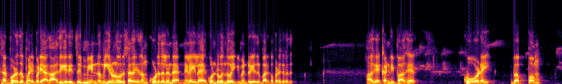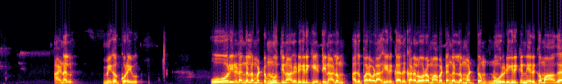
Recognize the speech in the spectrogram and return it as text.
தற்பொழுது படிப்படியாக அதிகரித்து மீண்டும் இருநூறு சதவீதம் கூடுதல் என்ற நிலையில் கொண்டு வந்து வைக்கும் என்று எதிர்பார்க்கப்படுகிறது. ஆக கண்டிப்பாக கோடை வெப்பம் அனல் மிக குறைவு. ஓரிரு இடங்களில் மட்டும் நூற்றி நாலு டிகிரிக்கு எட்டினாலும் அது பரவலாக இருக்காது. கடலோர மாவட்டங்களில் மட்டும் நூறு டிகிரிக்கு நெருக்கமாக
